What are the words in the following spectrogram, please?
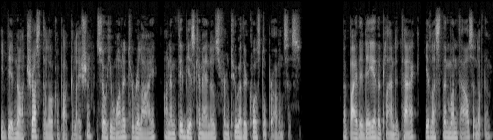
He did not trust the local population, so he wanted to rely on amphibious commandos from two other coastal provinces. But by the day of the planned attack, he had less than 1,000 of them.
